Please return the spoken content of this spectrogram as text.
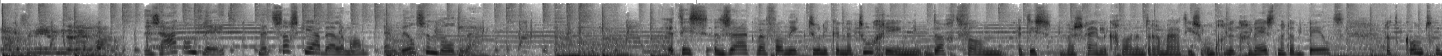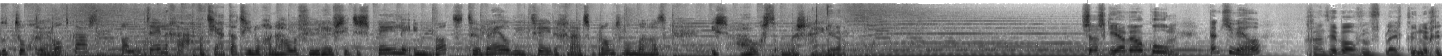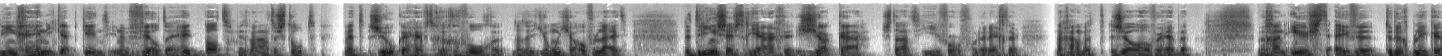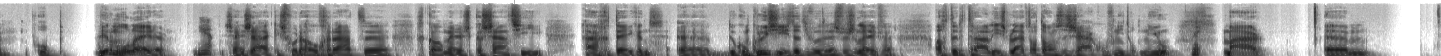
Dames en heren in de rechtbank. De zaak ontleed met Saskia Belleman en Wilson Boldewijn. Het is een zaak waarvan ik toen ik er naartoe ging dacht van... het is waarschijnlijk gewoon een dramatisch ongeluk geweest... maar dat beeld, dat kantelde toch De wel. podcast van de Telegraaf. Want ja, dat hij nog een half uur heeft zitten spelen in bad... terwijl hij tweede graads brandwonden had, is hoogst onwaarschijnlijk. Ja. Saskia, welkom. Dankjewel. We gaan het hebben over een verpleegkundige die een gehandicapt kind in een veel te heet bad met water stopt. Met zulke heftige gevolgen dat het jongetje overlijdt. De 63-jarige Jacques K. staat hiervoor voor de rechter. Daar gaan we het zo over hebben. We gaan eerst even terugblikken op Willem Holleder. Ja. Zijn zaak is voor de Hoge Raad eh, gekomen. Er is cassatie aangetekend. Eh, de conclusie is dat hij voor de rest van zijn leven achter de tralies blijft. Althans, de zaak hoeft niet opnieuw. Nee. Maar ehm,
